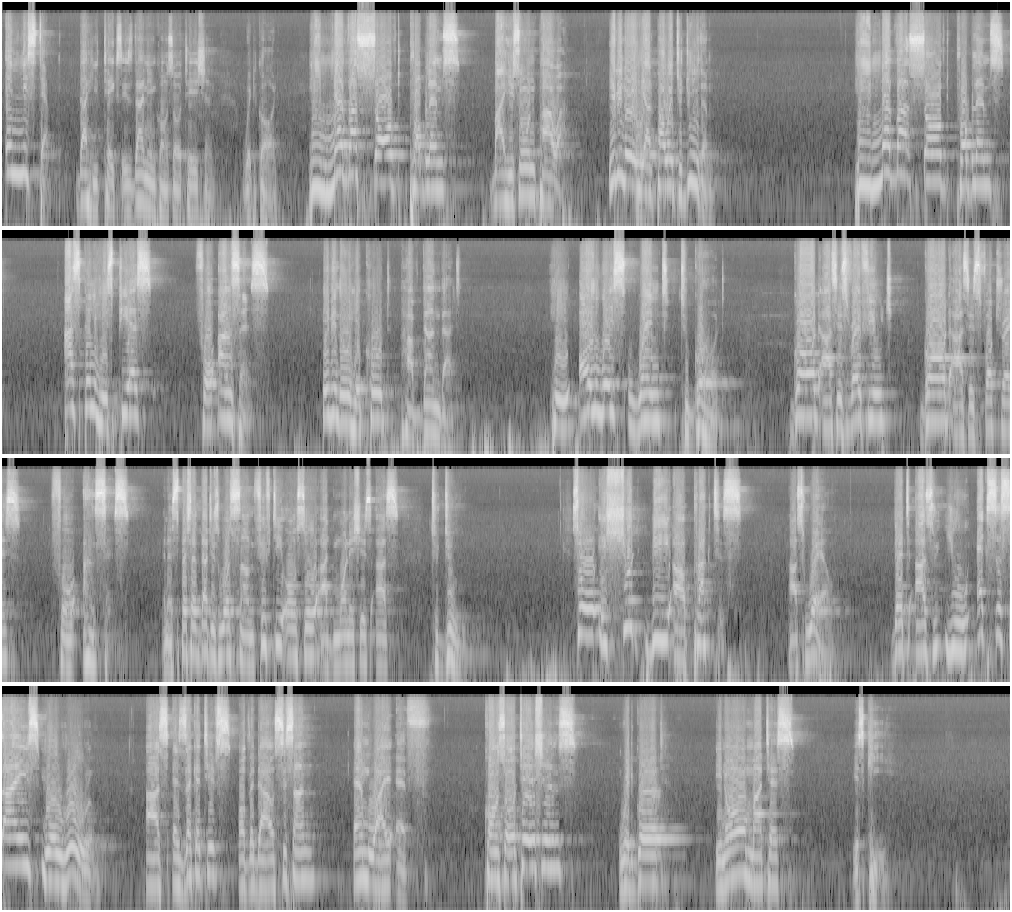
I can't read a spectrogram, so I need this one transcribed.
Any step that he takes is done in consultation with God. He never solved problems by his own power, even though he had power to do them. He never solved problems asking his peers for answers, even though he could have done that. He always went to God. God as his refuge, God as his fortress for answers. And especially that is what Psalm 50 also admonishes us to do. So it should be our practice as well that as you exercise your role as executives of the diocesan MYF, consultations with God in all matters is key.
